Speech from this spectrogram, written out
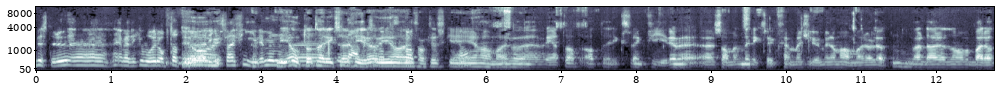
Busterud. Eh, jeg vet ikke hvor opptatt du er av rv. 4. Men, vi er opptatt av rv. 4. og Vi har faktisk i ja. Hamar eh, vedtatt at rv. 4 sammen med rv. 25 mellom Hamar og Løten, der er nå bare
